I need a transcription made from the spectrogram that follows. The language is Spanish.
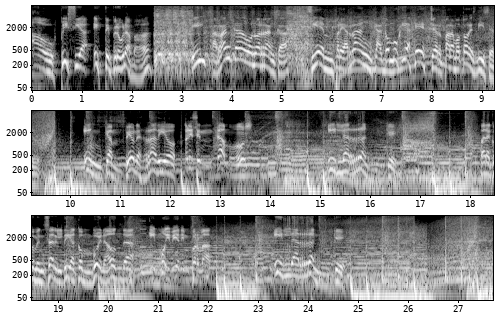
auspicia este programa. ¿Y arranca o no arranca? Siempre arranca con bujía Gescher para motores diésel. En Campeones Radio presentamos El Arranque. Para comenzar el día con buena onda y muy bien informado. El Arranque.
